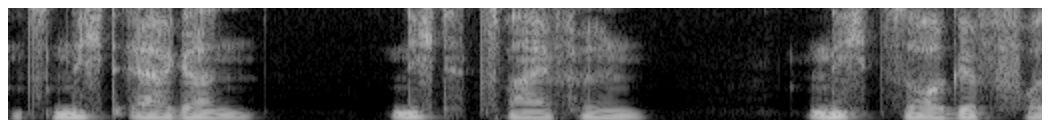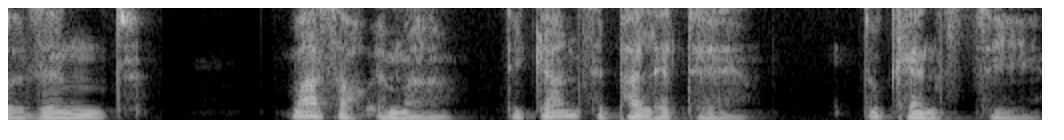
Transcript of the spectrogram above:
uns nicht ärgern, nicht zweifeln, nicht sorgevoll sind, was auch immer, die ganze Palette, du kennst sie.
